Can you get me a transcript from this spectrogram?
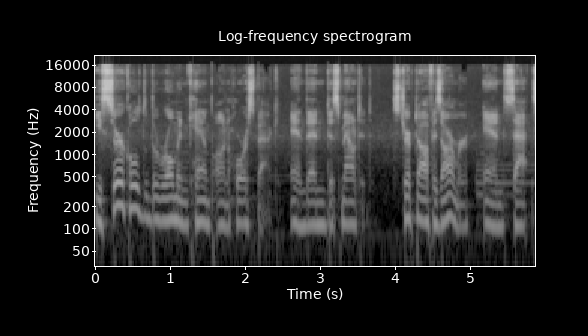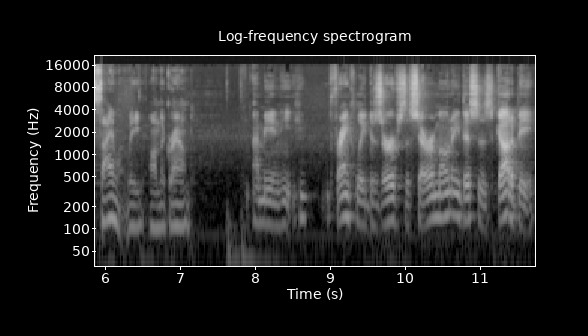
He circled the Roman camp on horseback and then dismounted, stripped off his armor, and sat silently on the ground. I mean, he, he frankly deserves the ceremony. This has got to be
